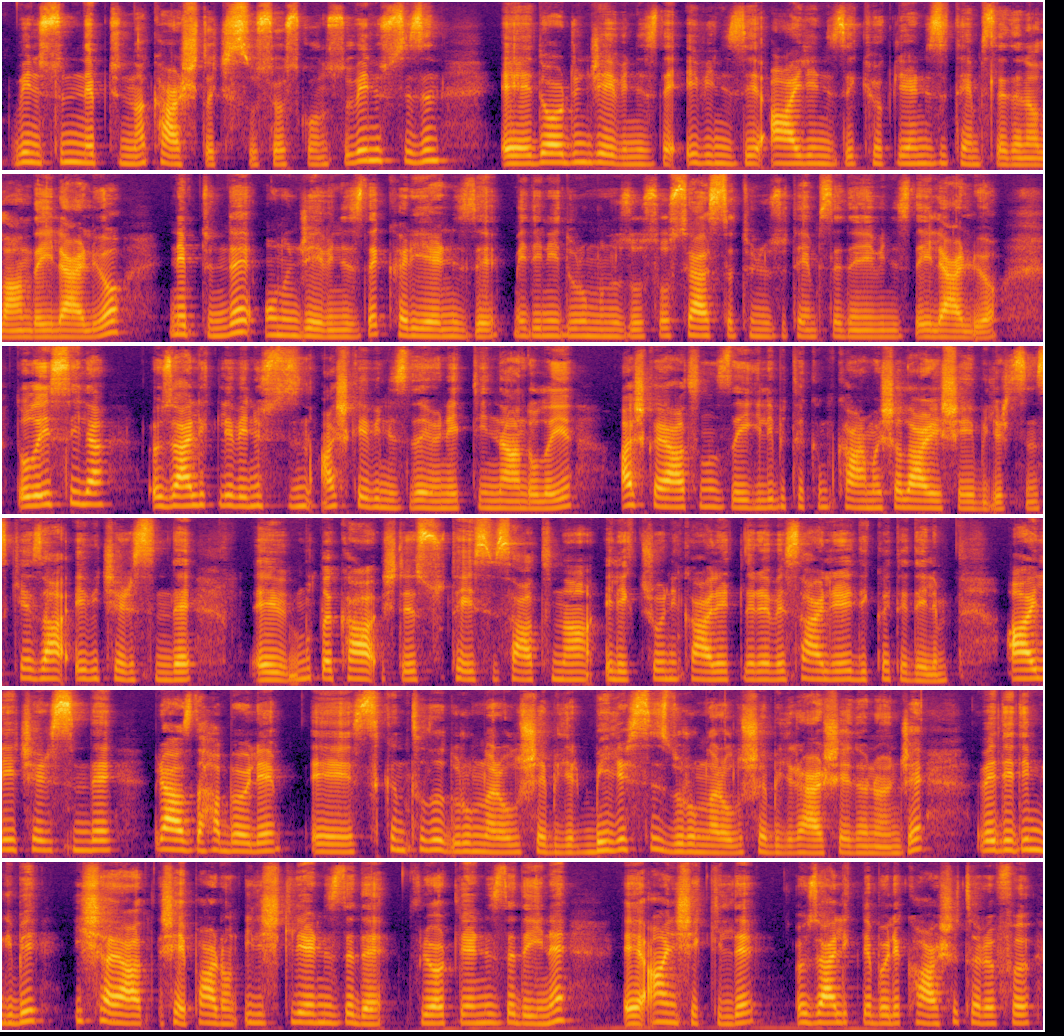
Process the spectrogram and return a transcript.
Venüs'ün Neptün'e karşıt açısı söz konusu. Venüs sizin e, dördüncü evinizde evinizi, ailenizi, köklerinizi temsil eden alanda ilerliyor. Neptün de 10. evinizde kariyerinizi, medeni durumunuzu, sosyal statünüzü temsil eden evinizde ilerliyor. Dolayısıyla özellikle Venüs sizin aşk evinizde yönettiğinden dolayı aşk hayatınızla ilgili bir takım karmaşalar yaşayabilirsiniz. Keza ev içerisinde e, mutlaka işte su tesisatına, elektronik aletlere vesairelere dikkat edelim. Aile içerisinde biraz daha böyle e, sıkıntılı durumlar oluşabilir, belirsiz durumlar oluşabilir her şeyden önce. Ve dediğim gibi iş hayat şey pardon ilişkilerinizde de flörtlerinizde de yine e, aynı şekilde özellikle böyle karşı tarafı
